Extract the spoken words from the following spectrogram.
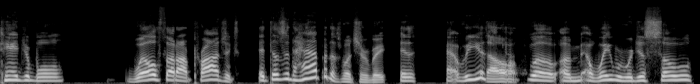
tangible, well thought out projects? It doesn't happen as much. Everybody. It, we just no. well um, a way where we're just so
